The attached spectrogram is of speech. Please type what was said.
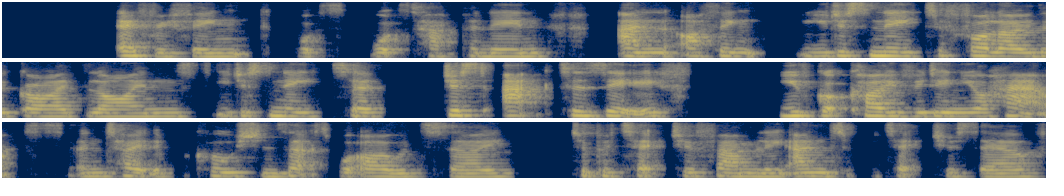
everything what's what's happening and i think you just need to follow the guidelines you just need to just act as if you've got COVID in your house and take the precautions. That's what I would say to protect your family and to protect yourself.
